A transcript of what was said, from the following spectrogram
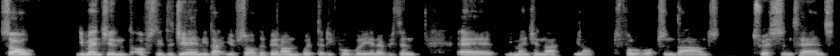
so you mentioned obviously the journey that you've sort of been on with the recovery and everything. Uh, you mentioned that you know full of ups and downs, twists and turns.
